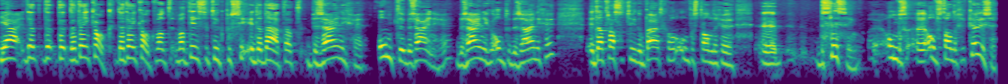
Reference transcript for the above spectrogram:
Ja, dat, dat, dat, denk ik ook. Dat denk ik ook. Want, dit is natuurlijk precies, inderdaad dat bezuinigen om te bezuinigen. Bezuinigen om te bezuinigen. Eh, dat was natuurlijk een buitengewoon onverstandige uh, beslissing. Uh, onverstandige keuze.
